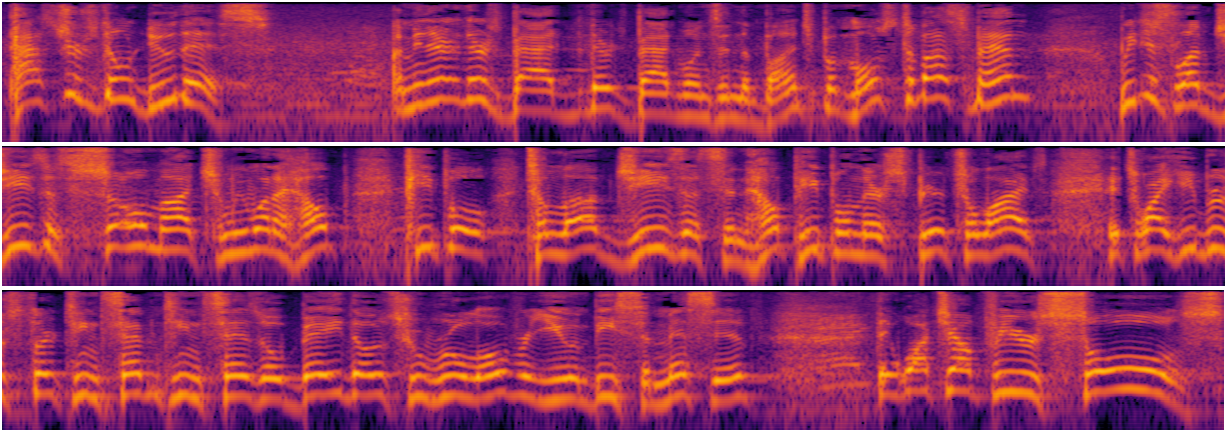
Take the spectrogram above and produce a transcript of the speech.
Pastors don't do this. I mean, there, there's bad there's bad ones in the bunch, but most of us, man, we just love Jesus so much, and we want to help people to love Jesus and help people in their spiritual lives. It's why Hebrews 13:17 says, "Obey those who rule over you and be submissive." They watch out for your souls.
